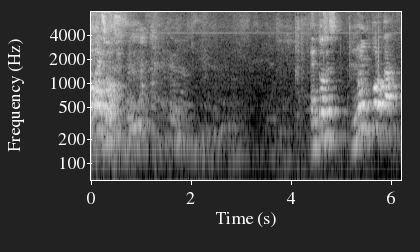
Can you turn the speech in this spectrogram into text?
obesos. Entonces, no importa,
